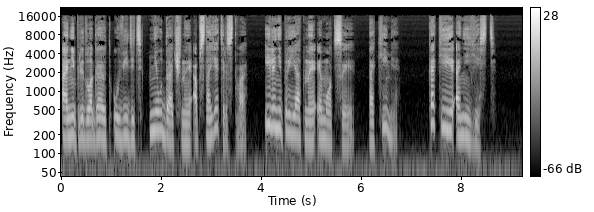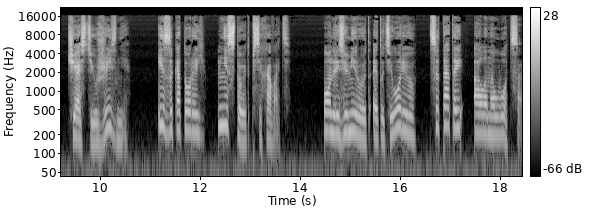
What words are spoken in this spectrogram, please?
Они предлагают увидеть неудачные обстоятельства или неприятные эмоции такими, какие они есть, частью жизни, из-за которой не стоит психовать. Он резюмирует эту теорию цитатой Алана Уотса,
